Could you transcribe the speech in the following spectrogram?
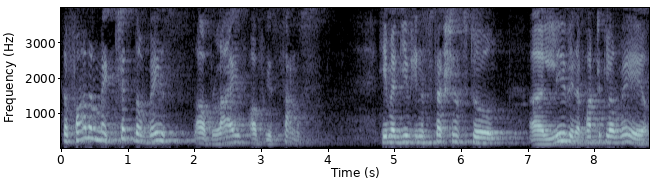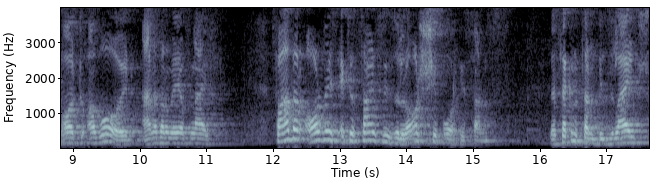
The father may check the ways of life of his sons. He may give instructions to uh, live in a particular way or to avoid another way of life. Father always exercised his lordship over his sons. The second son disliked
